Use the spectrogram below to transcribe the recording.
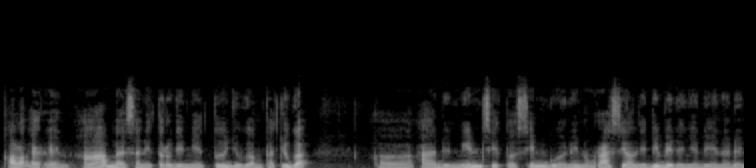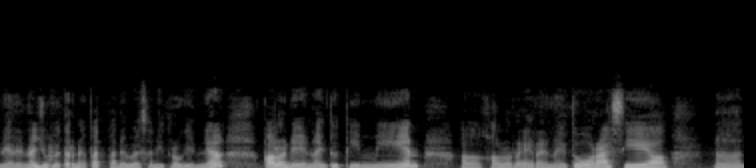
kalau RNA basa nitrogennya itu juga 4 juga uh, adenin, sitosin, guanin, urasil. Jadi bedanya DNA dan RNA juga terdapat pada basa nitrogennya. Kalau DNA itu timin, uh, kalau RNA itu urasil. Nah,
